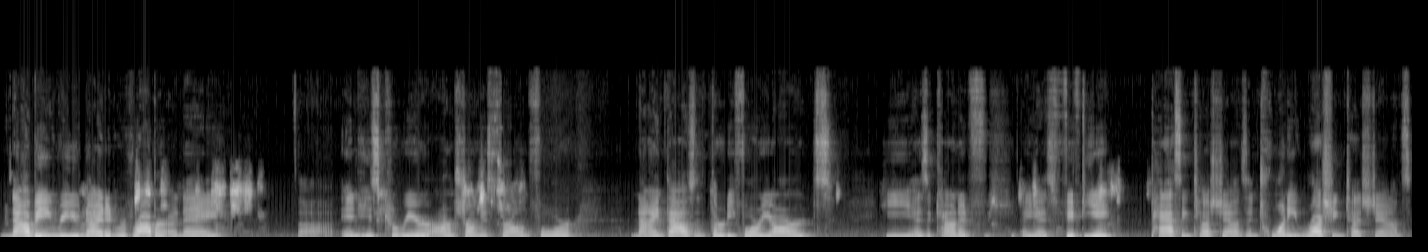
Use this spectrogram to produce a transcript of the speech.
now being reunited with Robert Anae, uh, in his career, Armstrong has thrown for 9,034 yards. He has accounted, he has 58 passing touchdowns and 20 rushing touchdowns.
